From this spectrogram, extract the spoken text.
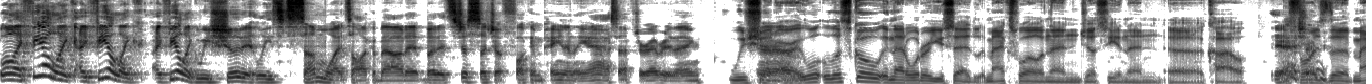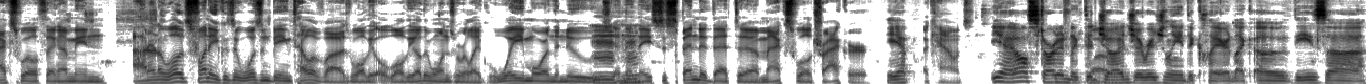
Well, I feel like I feel like I feel like we should at least somewhat talk about it, but it's just such a fucking pain in the ass after everything. We should. Um, All right. Well, let's go in that order you said: Maxwell, and then Jesse and then uh, Kyle. Yeah, as far sure. as the Maxwell thing, I mean, I don't know. Well, it's funny because it wasn't being televised while the while the other ones were like way more in the news, and then Mhm. they suspended that uh, Maxwell tracker Yep. account. Yeah, it all started like the wild. judge originally declared like, oh, these uh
